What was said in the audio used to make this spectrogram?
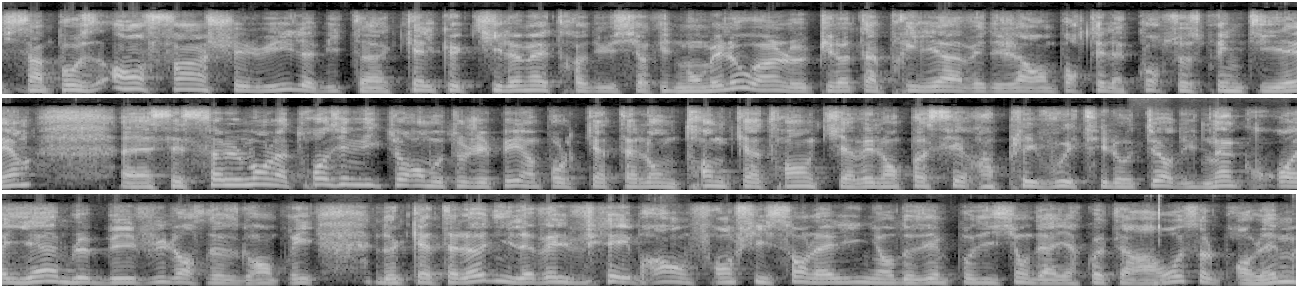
s'impose enfin chez lui. Il habite à quelques kilomètres du circuit de Montmélo. Hein. Le pilote Aprilia avait déjà remporté la course sprint hier. Euh, c'est seulement la troisième victoire en MotoGP hein, pour le Catalan de 34 ans qui avait l'an passé, rappelez-vous, été l'auteur d'une incroyable bévue lors de ce Grand Prix de Catalogne. Il avait levé les bras en franchissant la ligne en deuxième position derrière Quartararo. Seul problème,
